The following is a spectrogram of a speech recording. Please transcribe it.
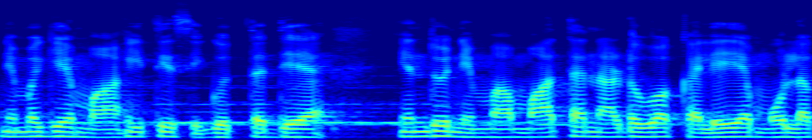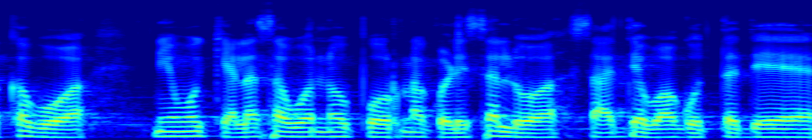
ನಿಮಗೆ ಮಾಹಿತಿ ಸಿಗುತ್ತದೆ ಎಂದು ನಿಮ್ಮ ಮಾತನಾಡುವ ಕಲೆಯ ಮೂಲಕವೂ ನೀವು ಕೆಲಸವನ್ನು ಪೂರ್ಣಗೊಳಿಸಲು ಸಾಧ್ಯವಾಗುತ್ತದೆ.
